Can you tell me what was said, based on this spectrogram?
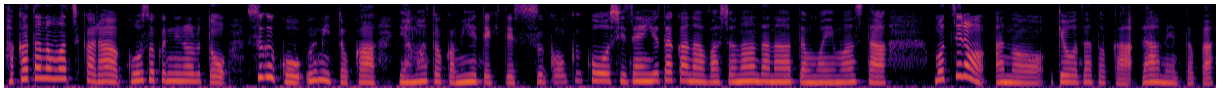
博多の町から高速に乗るとすぐこう海とか山とか見えてきてすごくこう自然豊かな場所なんだなって思いました。もちろんあの餃子とかラーメンとか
